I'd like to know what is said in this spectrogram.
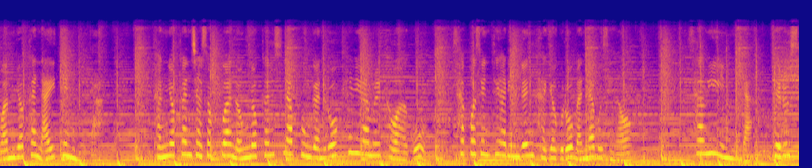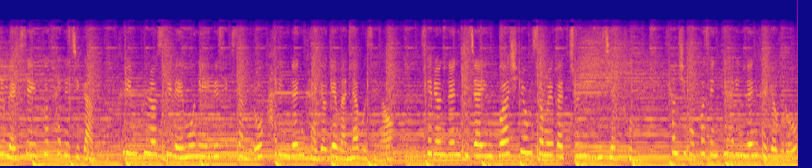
완벽한 아이템입니다. 강력한 자석과 넉넉한 수납 공간으로 편리함을 더하고 4% 할인된 가격으로 만나보세요. 4위입니다. 베루스 맥세이프 카드 지갑, 크림 플러스 레모네이드 색상으로 할인된 가격에 만나보세요. 세련된 디자인과 실용성을 갖춘 이 제품 35% 할인된 가격으로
